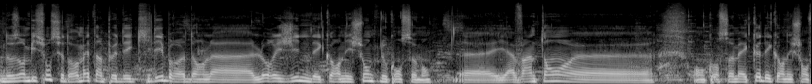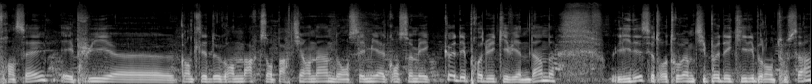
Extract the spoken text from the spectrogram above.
Nos ambitions, c'est de remettre un peu d'équilibre dans l'origine des cornichons que nous consommons. Euh, il y a 20 ans, euh, on consommait que des cornichons français. Et puis, euh, quand les deux grandes marques sont parties en Inde, on s'est mis à consommer que des produits qui viennent d'Inde. L'idée, c'est de retrouver un petit peu d'équilibre dans tout ça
